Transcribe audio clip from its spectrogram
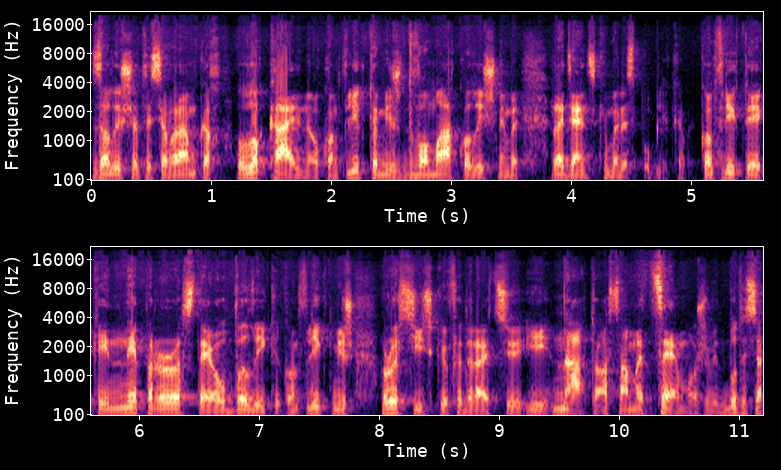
залишитися в рамках локального конфлікту між двома колишніми радянськими республіками. Конфлікту, який не переросте у великий конфлікт між Російською Федерацією і НАТО. А саме це може відбутися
